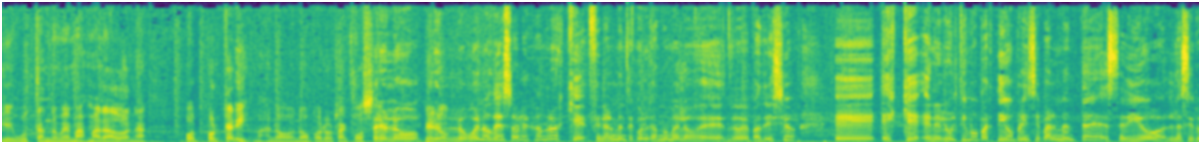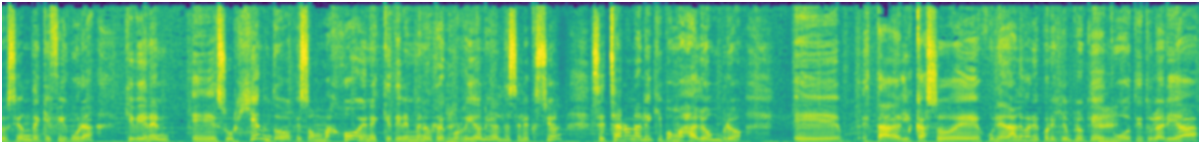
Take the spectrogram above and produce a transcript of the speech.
sigue gustándome más Maradona por, carisma, no, no por otra cosa. Pero lo, pero... lo bueno de eso, Alejandro, es que finalmente colgándome lo de, lo de Patricio, eh, es que en el último partido principalmente se dio la situación de que figuras que vienen eh, surgiendo, que son más jóvenes, que tienen menos recorrido a nivel de selección, se echaron al equipo más al hombro. Eh, está el caso de Julián Álvarez, por ejemplo, que tuvo titularidad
